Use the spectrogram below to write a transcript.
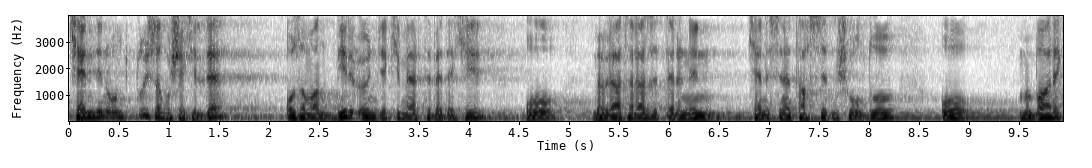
kendini unuttuysa bu şekilde o zaman bir önceki mertebedeki o Mevla Teala Hazretleri'nin kendisine tahsis etmiş olduğu o mübarek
